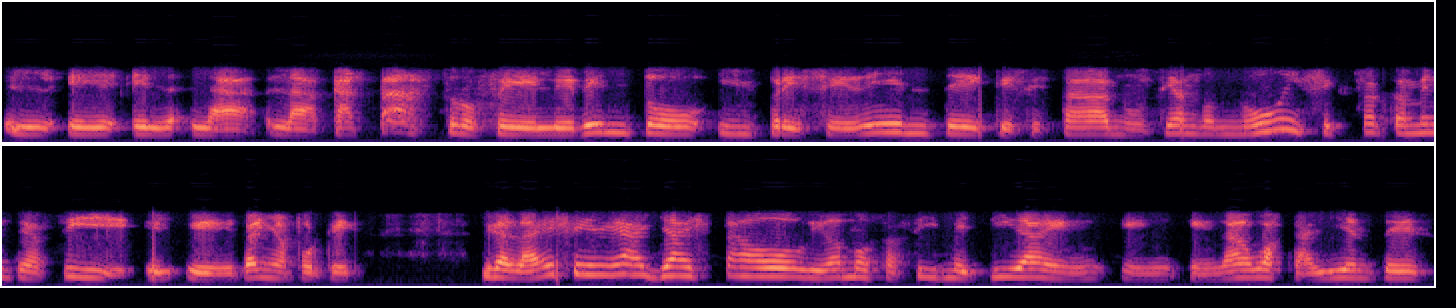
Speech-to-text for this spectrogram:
el, la, la, catástrofe, el evento imprecedente que se está anunciando no es exactamente así, eh, eh, Daña, porque mira, la FDA ya ha estado, digamos así, metida en, en, en aguas calientes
